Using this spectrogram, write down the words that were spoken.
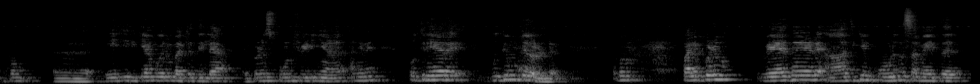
അപ്പം ഏറ്റിരിക്കാൻ പോലും പറ്റത്തില്ല. എപ്പോഴും സ്പൂൺ ഫീഡിംഗ് ആണ്. അങ്ങനെ ഒത്തിരിയേറെ ബുദ്ധിമുട്ടുകളുണ്ട്. അപ്പം പലപ്പോഴും വേദനയുടെ ആധിക്യം കൂടുന്ന സമയത്ത്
